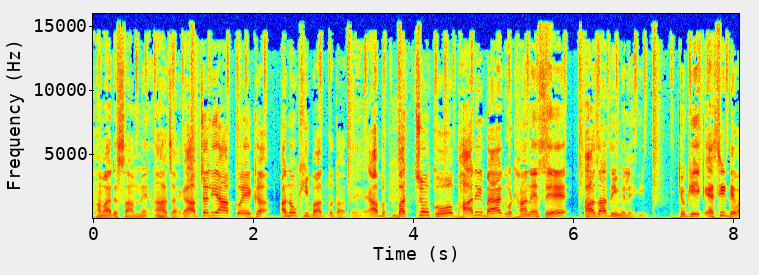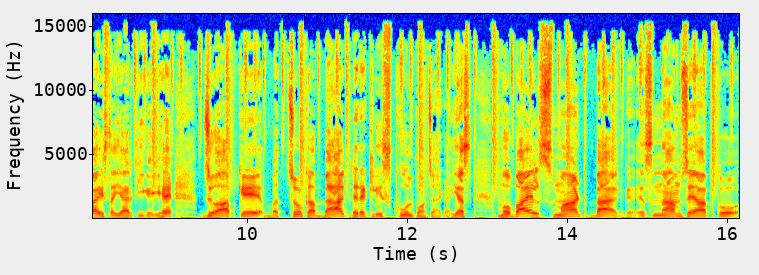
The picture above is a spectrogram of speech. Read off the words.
हमारे सामने आ जाएगा। अब चलिए आपको एक अनोखी बात बताते हैं। अब बच्चों को भारी बैग उठाने से आज़ादी मिलेगी। क्योंकि एक ऐसी डिवाइस तैयार की गई है जो आपके बच्चों का बैग डायरेक्टली स्कूल पहुंचाएगा। यस मोबाइल स्मार्ट बैग इस नाम से आपको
